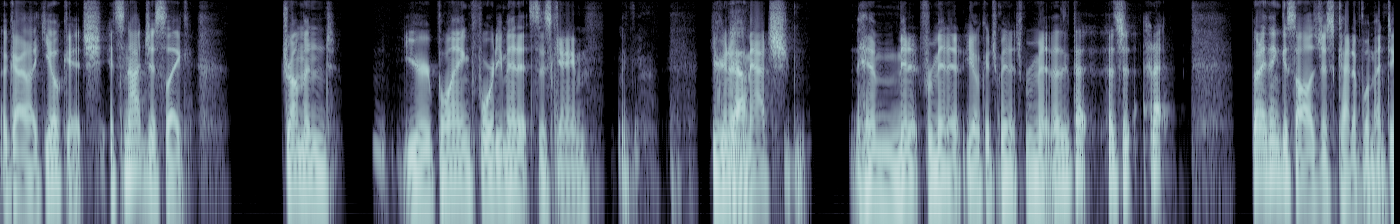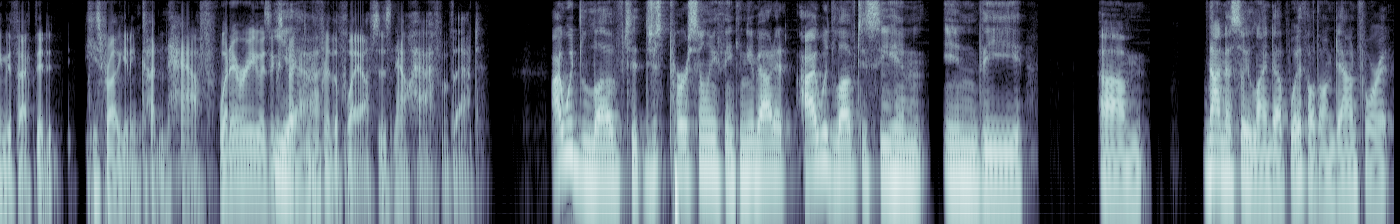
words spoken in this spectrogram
a guy like Jokic. It's not just like Drummond, you're playing 40 minutes this game. Like, You're going to Yeah. match him minute for minute, Jokic minute for minute. That, that, that's just, I- but I think Gasol is just kind of lamenting the fact that it, he's probably getting cut in half. Whatever he was expecting Yeah. for the playoffs is now half of that. I would love to just personally thinking about it. I would love to see him in the, um, not necessarily lined up with, although I'm down for it,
